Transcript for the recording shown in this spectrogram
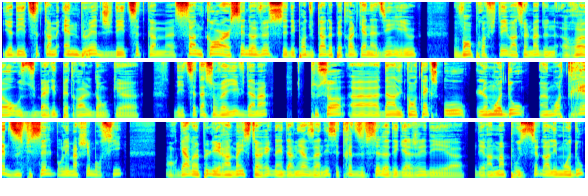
Il y a des titres comme Enbridge, des titres comme euh, Suncor, Cenovus, c'est des producteurs de pétrole canadiens et eux vont profiter éventuellement d'une rehausse du baril de pétrole. Donc, des titres à surveiller évidemment. Tout ça dans le contexte où le mois d'août, un mois très difficile pour les marchés boursiers. On regarde un peu les rendements historiques dans les dernières années. C'est très difficile de dégager des, des rendements positifs dans les mois d'août.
